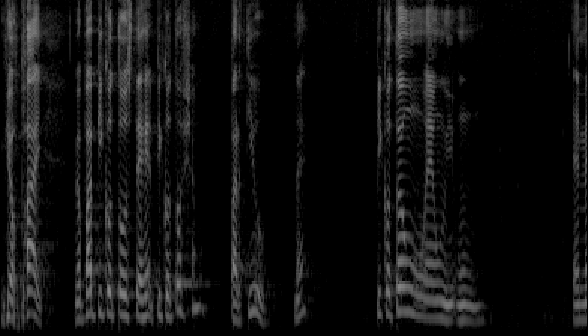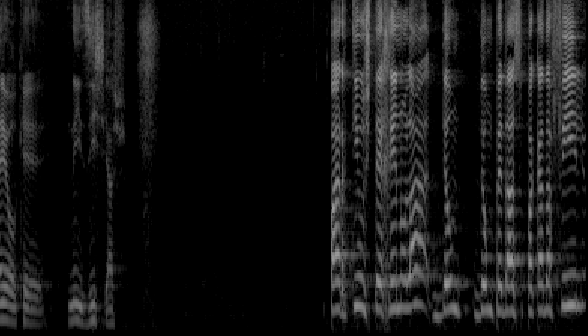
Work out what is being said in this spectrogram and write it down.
Meu pai, meu pai picotou os terrenos. Picotou, chama? Partiu, né? Picotou um, é um, um é meio que nem existe, acho partiu os terrenos lá, deu um, deu um pedaço para cada filho,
